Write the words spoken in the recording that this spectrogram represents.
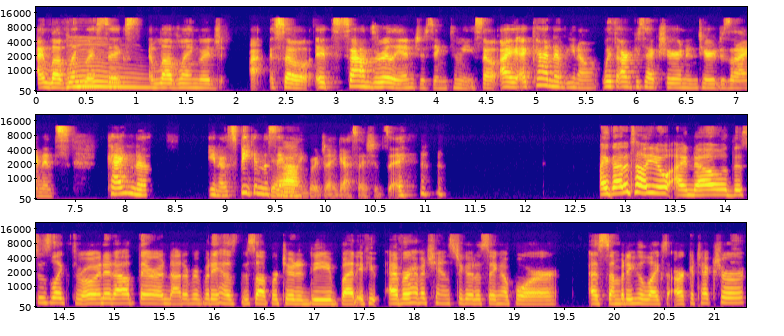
I love linguistics. I Mm. love language. So it sounds really interesting to me. So I, I kind of, you know, with architecture and interior design, it's kind of, you know, speaking the same Yeah. language, I guess I should say. I got to tell you, I know this is like throwing it out there and not everybody has this opportunity, but if you ever have a chance to go to Singapore as somebody who likes architecture,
